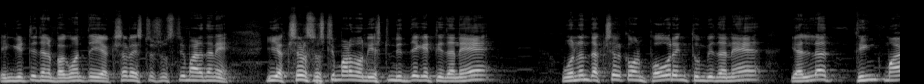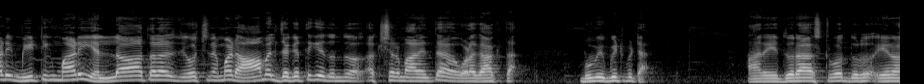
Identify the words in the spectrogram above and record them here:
ಹೆಂಗಿಟ್ಟಿದ್ದಾನೆ ಭಗವಂತ, ಈ ಅಕ್ಷರ ಎಷ್ಟು ಸೃಷ್ಟಿ ಮಾಡಿದ್ದಾನೆ ಈ ಅಕ್ಷರ ಸೃಷ್ಟಿ ಮಾಡುವವನು ಎಷ್ಟು ನಿದ್ದೆಗೆಟ್ಟಿದ್ದಾನೆ. ಒಂದೊಂದು ಅಕ್ಷರಕ್ಕೆ ಅವನು ಪವರ್ ಹೆಂಗೆ ತುಂಬಿದ್ದಾನೆ ಎಲ್ಲ ಥಿಂಕ್ ಮಾಡಿ ಮೀಟಿಂಗ್ ಮಾಡಿ, ಎಲ್ಲ ಥರ ಯೋಚನೆ ಮಾಡಿ, ಆಮೇಲೆ ಜಗತ್ತಿಗೆ ಇದೊಂದು ಅಕ್ಷರಮಾಲೆ ಅಂತ ಒಳಗಾಗ್ತಾ. ಭೂಮಿಗೆ ಬಿಟ್ಬಿಟ್ಟ. ಆದರೆ ದುರಾಷ್ಟ್ರವೋ ದುರ, ಏನೋ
